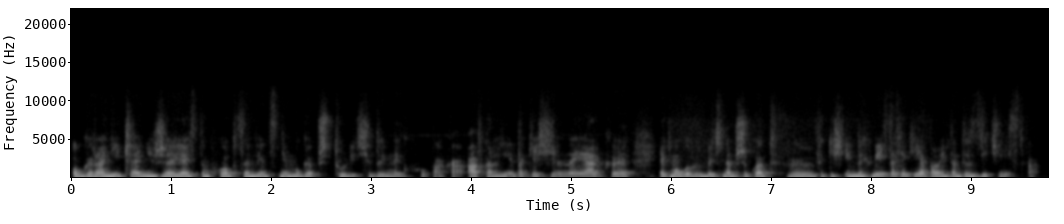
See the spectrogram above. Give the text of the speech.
ograniczeń, że ja jestem chłopcem, więc nie mogę przytulić się do innego chłopaka. A w każdym razie takie silne, jak, jak mogłyby być na przykład w, w jakichś innych miejscach, jakie ja pamiętam też z dzieciństwa.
